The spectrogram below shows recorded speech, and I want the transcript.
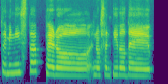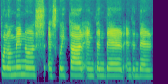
feminista, pero en el sentido de por lo menos escuchar, entender, entender,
